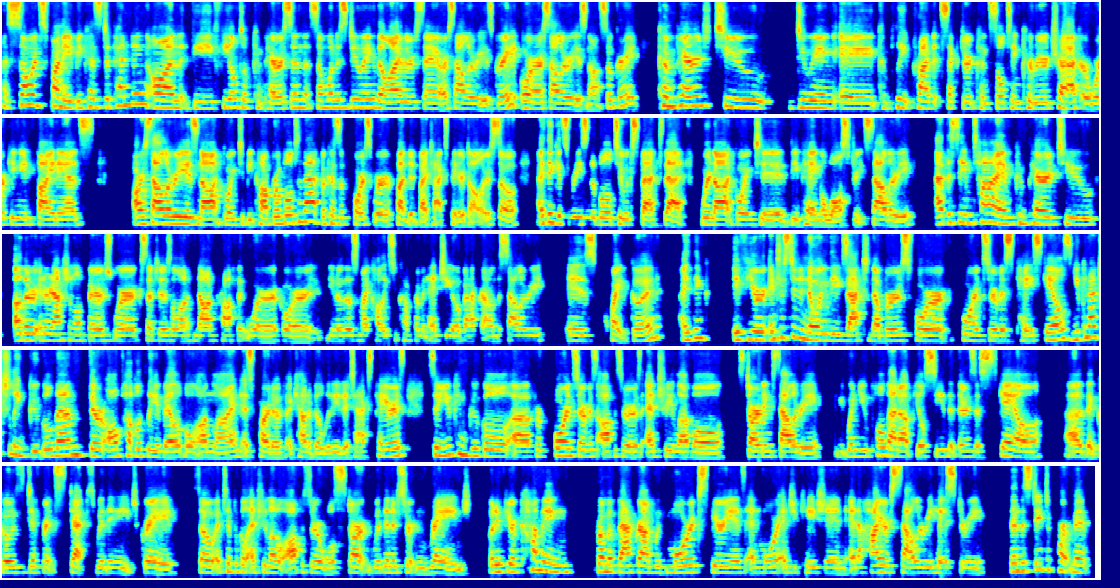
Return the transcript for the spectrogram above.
So it's funny because depending on the field of comparison that someone is doing, they'll either say our salary is great or our salary is not so great. Compared to doing a complete private sector consulting career track or working in finance, our salary is not going to be comparable to that because, of course, we're funded by taxpayer dollars. So I think it's reasonable to expect that we're not going to be paying a Wall Street salary. At the same time, compared to other international affairs work, such as a lot of nonprofit work, or you know, those of my colleagues who come from an NGO background, the salary is quite good. I think if you're interested in knowing the exact numbers for foreign service pay scales, you can actually Google them. They're all publicly available online as part of accountability to taxpayers. So you can Google uh, for foreign service officers entry level starting salary. When you pull that up, you'll see that there's a scale uh, that goes different steps within each grade. So a typical entry level officer will start within a certain range. But if you're coming from a background with more experience and more education and a higher salary history, then the State Department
